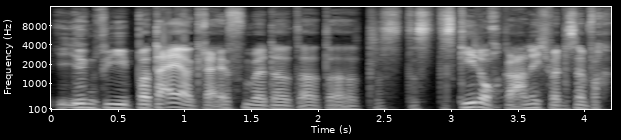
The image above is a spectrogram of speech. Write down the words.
irgendwie Partei ergreifen, weil da, da, da, das, das, das geht auch gar nicht, weil das einfach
